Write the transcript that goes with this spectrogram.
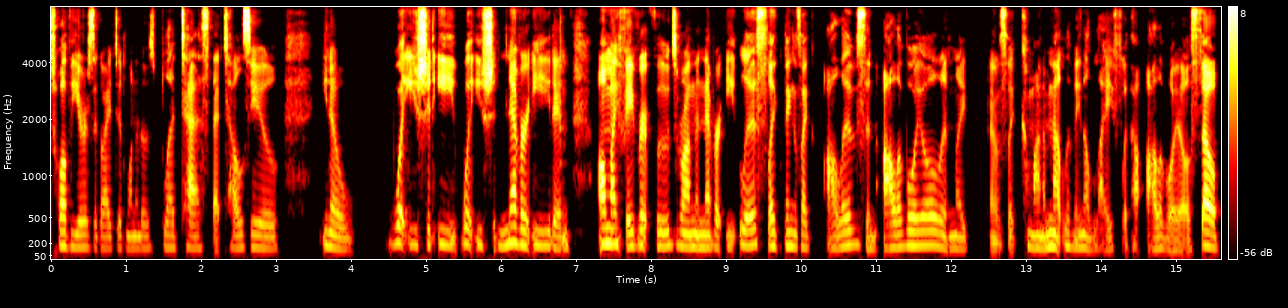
12 years ago i did one of those blood tests that tells you you know what you should eat what you should never eat and all my favorite foods were on the never eat list like things like olives and olive oil and like I was like, come on, I'm not living a life without olive oil. So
